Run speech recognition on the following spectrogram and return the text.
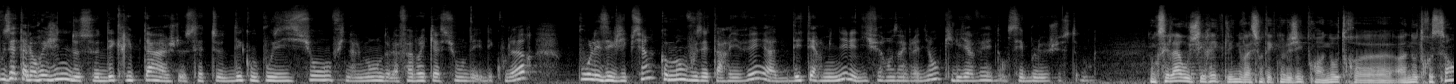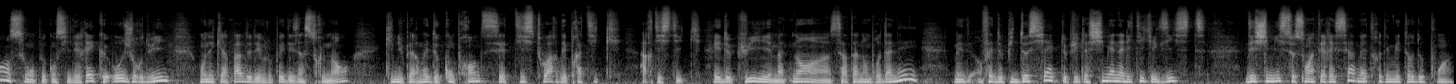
Vous êtes à l'origine de ce décryptage, de cette décomposition finalement de la fabrication des, couleurs. Pour les Égyptiens, comment vous êtes arrivé à déterminer les différents ingrédients qu'il y avait dans ces bleus justement? Donc c'est là où je dirais que l'innovation technologique prend un autre, euh, un autre sens, où on peut considérer qu'aujourd'hui, on est capable de développer des instruments qui nous permettent de comprendre cette histoire des pratiques artistiques. Et depuis maintenant un certain nombre d'années, mais en fait depuis deux siècles, depuis que la chimie analytique existe, des chimistes se sont intéressés à mettre des méthodes au point.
